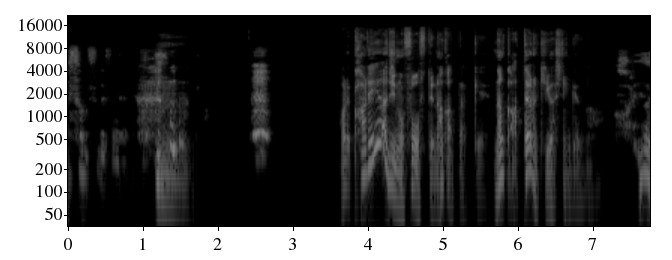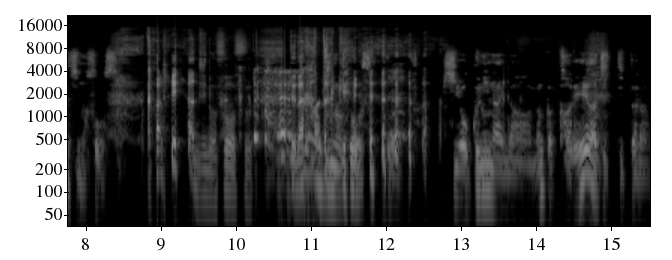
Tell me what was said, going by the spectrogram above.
ソースですね。うん。あれ、カレー味のソースってなかったっけ？なんかあったような気がしてんけどな。カレー味のソース。カレー味のソースってなかったっけ？カレー味のソースって、記憶にないななんかカレー味って言ったら、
